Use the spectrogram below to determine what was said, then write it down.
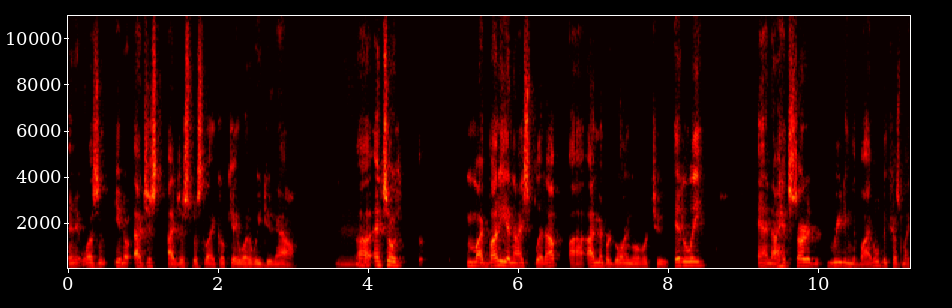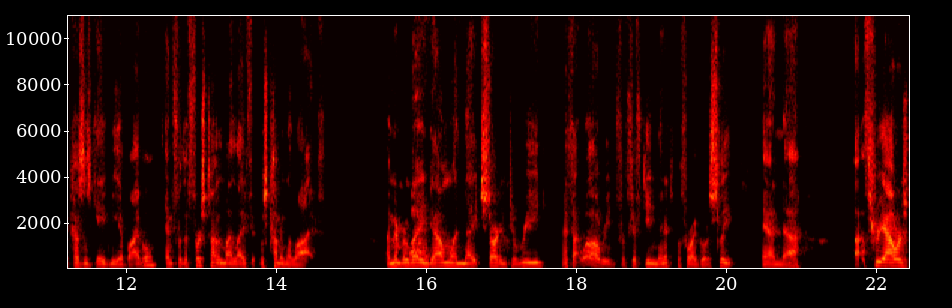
and it wasn't, you know, I just I just was like, okay, what do we do now? mm, Uh, and so my buddy and I split up. Uh, I remember going over to Italy and I had started reading the Bible because my cousins gave me a Bible. And for the first time in my life, it was coming alive. I remember laying down one night, starting to read. I thought, well, I'll read for 15 minutes before I go to sleep. And uh, uh, three hours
